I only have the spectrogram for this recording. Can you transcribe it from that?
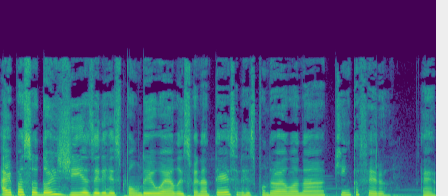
Aí passou dois dias, ele respondeu ela. Isso foi na terça, ele respondeu ela na quinta-feira. É.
